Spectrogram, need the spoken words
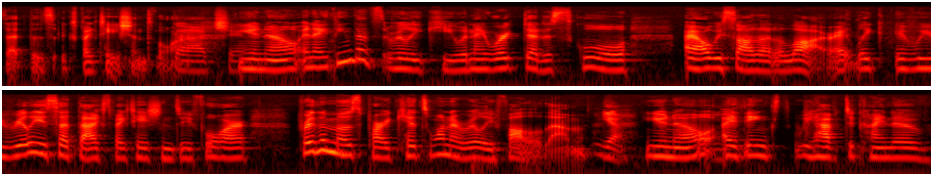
set those expectations for. Gotcha. You know, and I think that's really key. When I worked at a school, I always saw that a lot, right? Like if we really set the expectations before, for the most part, kids want to really follow them. Yeah. You know, mm-hmm. I think we have to kind of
